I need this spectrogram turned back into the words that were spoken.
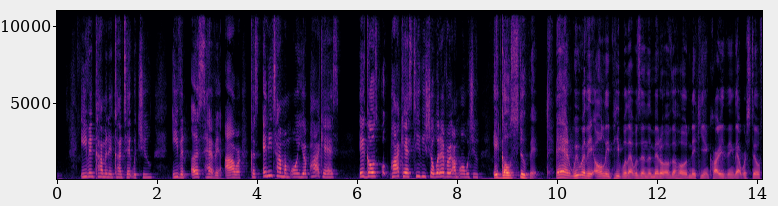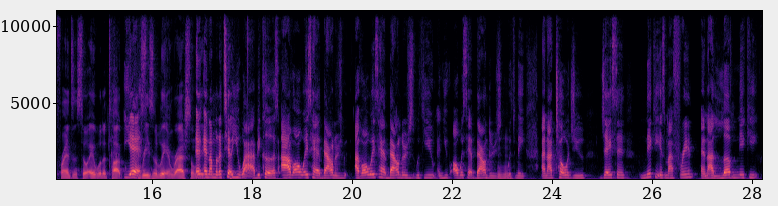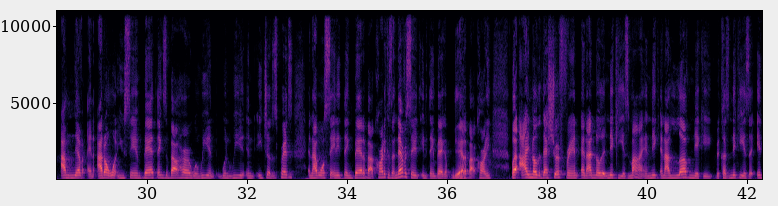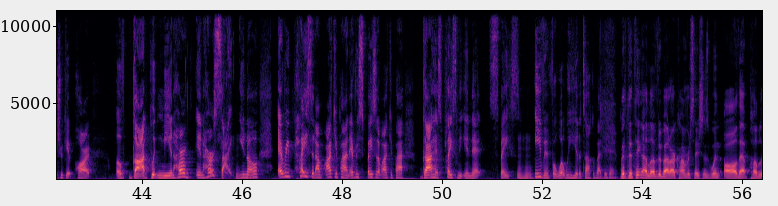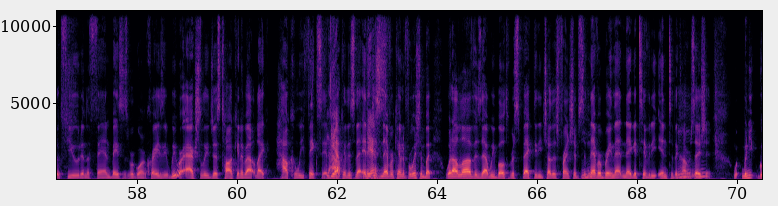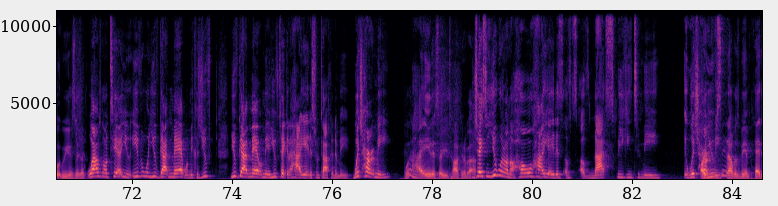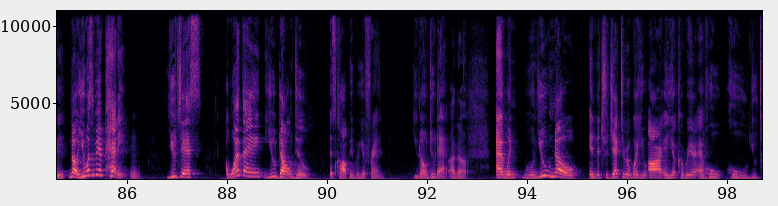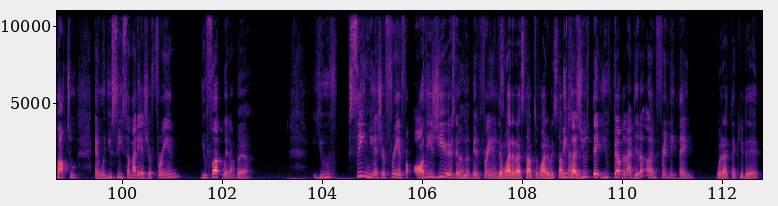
even coming in contact with you, even us having our, because anytime I'm on your podcast, it goes podcast, TV show, whatever I'm on with you, it goes stupid. And we were the only people that was in the middle of the whole Nicki and Cardi thing that were still friends and still able to talk Yes. reasonably and rationally. And, and I'm gonna tell you why because I've always had boundaries. I've always had boundaries with you, and you've always had boundaries mm-hmm. with me. And I told you, Jason, Nicki is my friend, and I love Nicki. I'm never, and I don't want you saying bad things about her when we in when we in each other's presence. And I won't say anything bad about Cardi because I never say anything bad, Yeah. bad about Cardi. But I know that that's your friend, and I know that Nicki is mine, and Nick and I love Nicki because Nicki is an intricate part of God putting me in her in her sight. You Mm-hmm. know, every place that I'm occupying, every space that I'm occupying, God has placed me in that space, Mm-hmm. even for what we here to talk about today. But the thing I loved about our conversations when all that public feud and the fan bases were going crazy, we were actually just talking about like how can we fix it? How can this that? And it just never came to fruition. But what I love is that we both respected each other's friendships Mm-hmm. to never bring that negativity into the conversation. Wh- When you go, were you gonna say? Well, I was gonna tell you, even when you've gotten mad with me, because you've you've gotten mad with me and you've taken a hiatus from talking to me, which hurt me. What hiatus are you talking about? Jason, you went on a whole hiatus of of not speaking to me, which hurt me. Are you me. saying I was being petty? no, you wasn't being petty. Hmm. You just one thing you don't do is call people your friend. You don't do that. I don't. And when when you know in the trajectory of where you are in your career and who who you talk to, and when you see somebody as your friend, you fuck with them. Yeah. You've seen me as your friend for all these years that we've been friends. Uh-huh. Then why did I stop? To, why did we stop? because talking? you think you felt that I did an unfriendly thing. What did I think you did?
